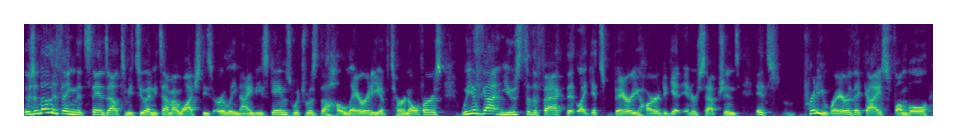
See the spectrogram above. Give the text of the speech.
There's another thing that stands out to me too. Anytime I watch these early '90s games, which was the hilarity of turnovers. We have gotten used to the fact that like it's very hard to get interceptions. It's pretty rare that guys fumble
